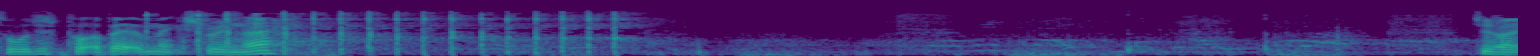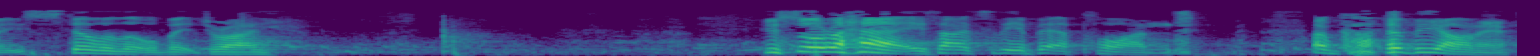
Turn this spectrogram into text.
So we'll just put a bit of mixture in there. Do you know, it's still a little bit dry. You saw a hair, it's actually a bit of planned. I've got to be honest.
